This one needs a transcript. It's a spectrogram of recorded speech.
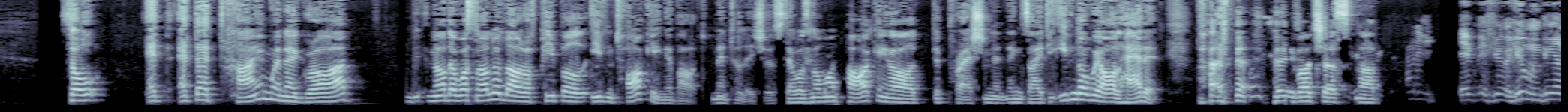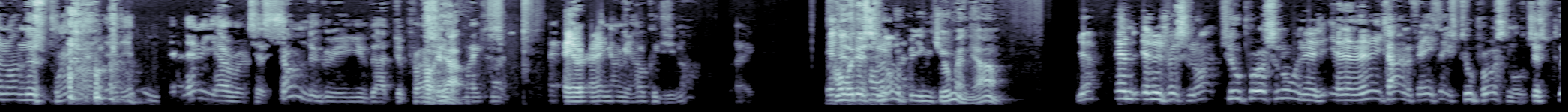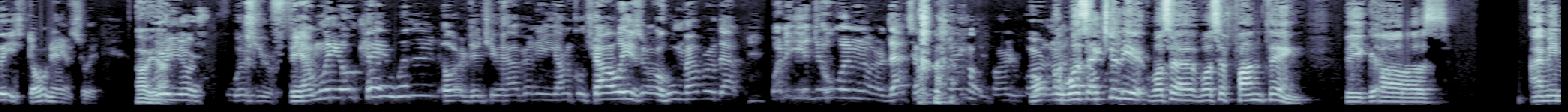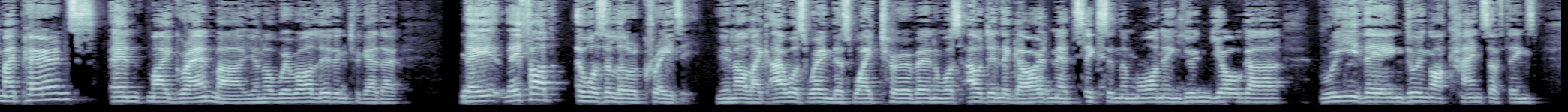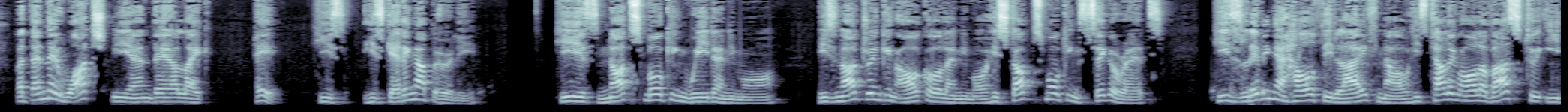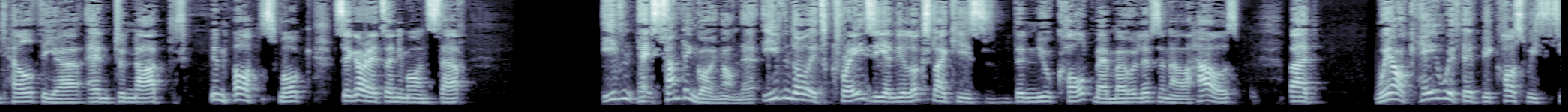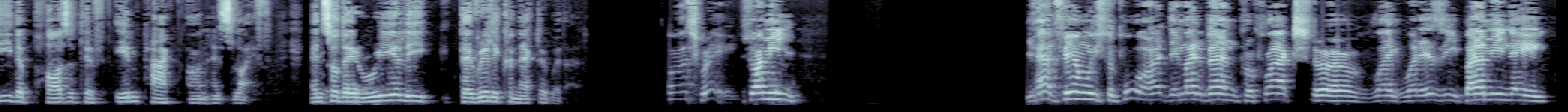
so at at that time when I grow up, no, there was not a lot of people even talking about mental issues. There was no one talking about depression and anxiety, even though we all had it. But it was just not. If, if you're a human being on this planet, at, any, at any era, to some degree, you've got depression. Oh, yeah. and, I mean, how could you not? Like, oh, it's part not, of being human, yeah. Yeah, and and if it's not too personal, and, it, and at any time, if anything's too personal, just please don't answer it. Oh yeah. Were your was your family okay with it, or did you have any Uncle Charlies or whomever that what are you doing or that type of thing? Or, or, or it was actually it was a was a fun thing because yeah. I mean my parents and my grandma, you know, we were all living together. Yeah. They they thought it was a little crazy. You know, like I was wearing this white turban, and was out in the garden at six in the morning doing yoga, breathing, doing all kinds of things but then they watched me and they're like, hey, he's he's getting up early. He is not smoking weed anymore. He's not drinking alcohol anymore. He stopped smoking cigarettes. He's living a healthy life now. He's telling all of us to eat healthier and to not, you know, smoke cigarettes anymore and stuff. Even there's something going on there. Even though it's crazy and it looks like he's the new cult member who lives in our house, but we're okay with it because we see the positive impact on his life and so they really they really connected with that well that's great so i mean you had family support they might have been perplexed or like what is he but i mean they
